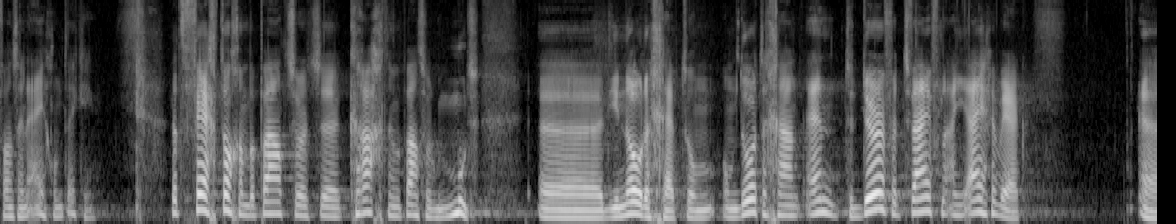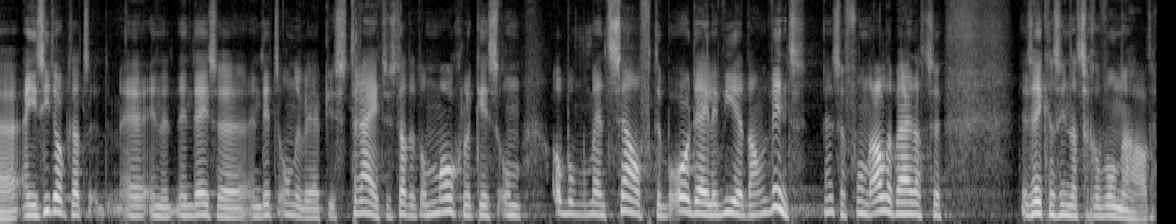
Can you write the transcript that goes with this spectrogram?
van zijn eigen ontdekking. Dat vergt toch een bepaald soort uh, kracht, een bepaald soort moed. Uh, die je nodig hebt om, om door te gaan en te durven twijfelen aan je eigen werk. Uh, en je ziet ook dat in, in, deze, in dit onderwerpje strijd, dus dat het onmogelijk is om op het moment zelf te beoordelen wie er dan wint. Ze vonden allebei dat ze, in zekere zin dat ze gewonnen hadden.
